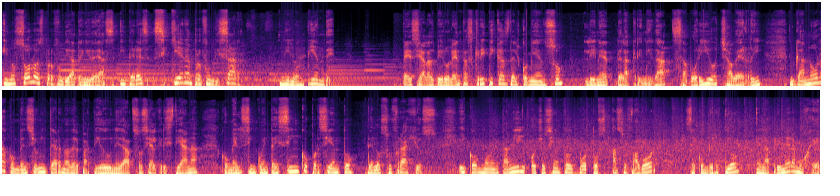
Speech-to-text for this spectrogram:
Y no solo es profundidad en ideas, interés siquiera en profundizar, ni lo entiende. Pese a las virulentas críticas del comienzo, Linet de la Trinidad Saborío Chaverri ganó la convención interna del Partido de Unidad Social Cristiana con el 55% de los sufragios y con 90.800 votos a su favor se convirtió en la primera mujer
